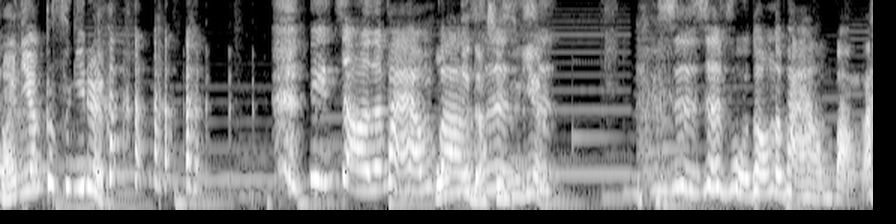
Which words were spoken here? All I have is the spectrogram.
マニアックすぎるやろ你找的排行榜是是是是普通的排行榜吧？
